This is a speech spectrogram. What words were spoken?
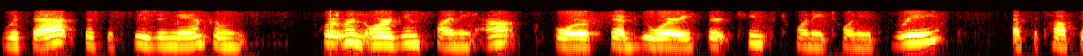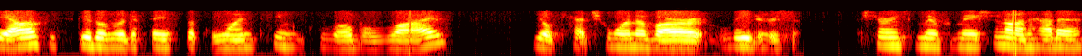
With that, this is Susan Mann from Portland, Oregon, signing out for February 13th, 2023. At the top of the hour, if you scoot over to Facebook One Team Global Live, you'll catch one of our leaders sharing some information on how to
